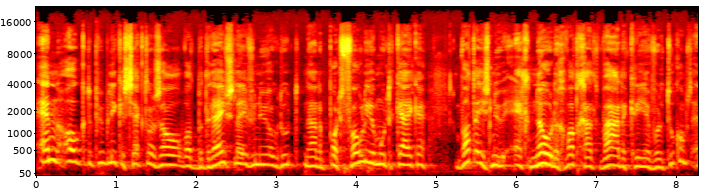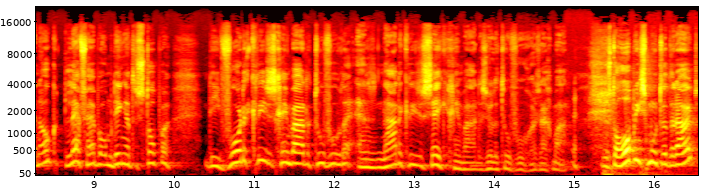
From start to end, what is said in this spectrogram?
En ook de publieke sector zal, wat bedrijfsleven nu ook doet, naar de portfolio moeten kijken. Wat is nu echt nodig? Wat gaat waarde creëren voor de toekomst? En ook het lef hebben om dingen te stoppen die voor de crisis geen waarde toevoegden en na de crisis zeker geen waarde zullen toevoegen, zeg maar. Dus de hobby's moeten eruit.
